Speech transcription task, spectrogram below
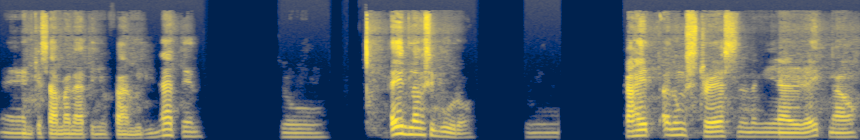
and kasama natin yung family natin. So, ayun lang siguro. Kahit anong stress na nangyayari right now,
